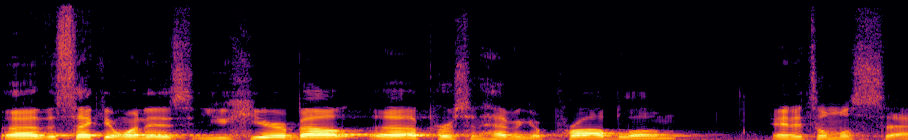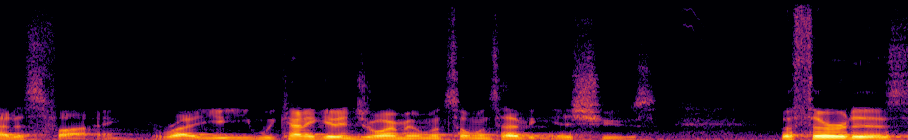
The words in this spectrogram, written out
Uh, the second one is you hear about a person having a problem and it's almost satisfying, right? You, we kind of get enjoyment when someone's having issues. The third is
